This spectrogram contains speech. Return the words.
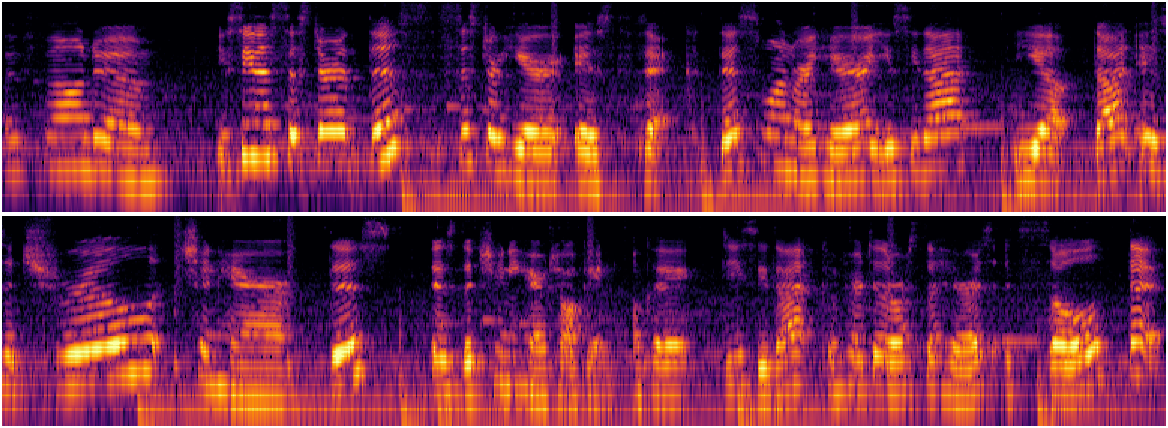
I found him. You see this sister? This sister here is thick. This one right here, you see that? Yep, that is a true chin hair. This is the chinny hair talking, okay? Do you see that? Compared to the rest of the hairs, it's so thick.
